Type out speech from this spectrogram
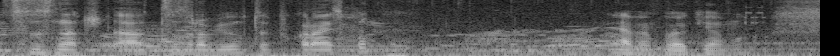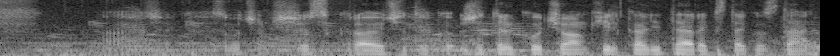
A co to znaczy? A co zrobił? To po koreańsku? Nie wiem po jakiemu. Zobaczymy czy się skroi, czy tylko, że tylko uciąłem kilka literek z tego zdania.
